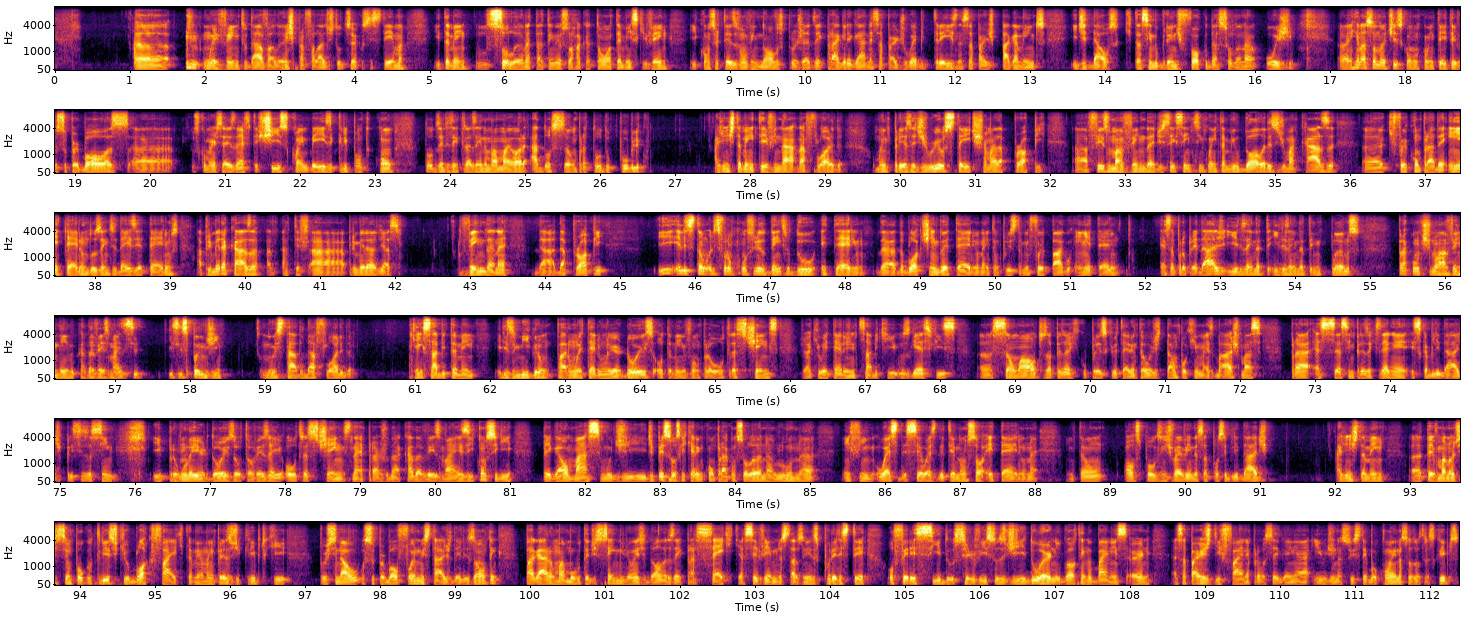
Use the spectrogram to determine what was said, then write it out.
Uh, um evento da Avalanche para falar de todo o seu ecossistema e também Solana está tendo a sua hackathon até mês que vem e com certeza vão vir novos projetos aí para agregar nessa parte de Web3, nessa parte de pagamentos e de DAOs, que está sendo o grande foco da Solana hoje. Uh, em relação a notícias, como comentei, teve o Super Bowl, as, uh, os comerciais da FTX, Coinbase, Crypto.com, todos eles aí trazendo uma maior adoção para todo o público. A gente também teve na, na Flórida uma empresa de real estate chamada Prop. Uh, fez uma venda de 650 mil dólares de uma casa uh, que foi comprada em Ethereum, 210 Ethereums. A primeira casa, a, a, a primeira, aliás, venda né, da, da Prop. E eles, estão, eles foram construídos dentro do Ethereum, da, do blockchain do Ethereum, né? Então por isso também foi pago em Ethereum essa propriedade e eles ainda, eles ainda têm planos para continuar vendendo cada vez mais e se, e se expandir no estado da Flórida. Quem sabe também eles migram para um Ethereum Layer 2 ou também vão para outras chains, já que o Ethereum a gente sabe que os gas fees uh, são altos, apesar que o preço que o Ethereum está hoje está um pouquinho mais baixo, mas para essa, essa empresa quiser ganhar escalabilidade, precisa sim ir para um Layer 2 ou talvez aí outras chains, né, para ajudar cada vez mais e conseguir pegar o máximo de, de pessoas que querem comprar com Solana, Luna, enfim, o SDC, o SDT, não só Ethereum, né? Então, aos poucos a gente vai vendo essa possibilidade. A gente também uh, teve uma notícia um pouco triste que o BlockFi, que também é uma empresa de cripto, que por sinal o Super Bowl foi no estádio deles ontem, pagaram uma multa de 100 milhões de dólares aí para a SEC, que é a CVM nos Estados Unidos, por eles ter oferecido serviços de do Earn, igual tem no Binance Earn, essa parte de DeFi, né, para você ganhar yield na sua stablecoin, nas suas outras criptos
